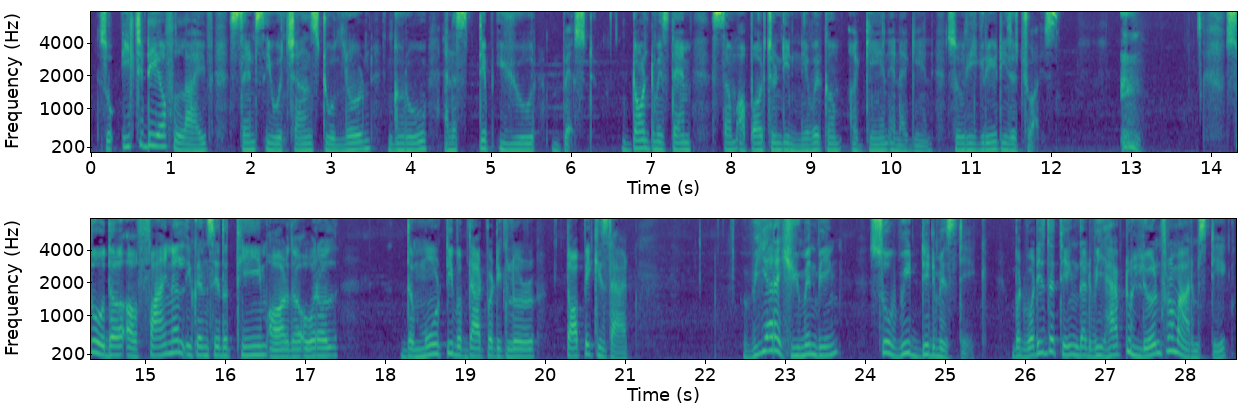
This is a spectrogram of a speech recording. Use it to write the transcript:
So each day of life sends you a chance to learn, grow, and step your best. Don't miss them. Some opportunity never come again and again. So regret is a choice. So the uh, final you can say the theme or the overall the motive of that particular topic is that we are a human being so we did mistake. But what is the thing that we have to learn from our mistake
